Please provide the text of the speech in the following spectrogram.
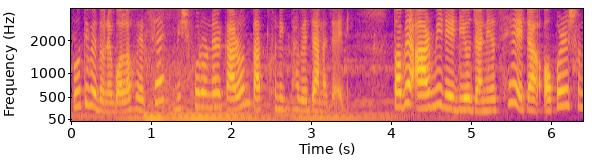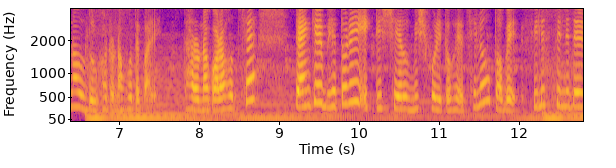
প্রতিবেদনে বলা হয়েছে, বিস্ফোরণের কারণ তাৎক্ষণিকভাবে জানা যায়নি। তবে আর্মি রেডিও জানিয়েছে, এটা অপারেশনাল দুর্ঘটনা হতে পারে। ধারণা করা হচ্ছে ট্যাঙ্কের ভেতরেই একটি শেল বিস্ফোরিত হয়েছিল, তবে ফিলিস্তিনিদের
